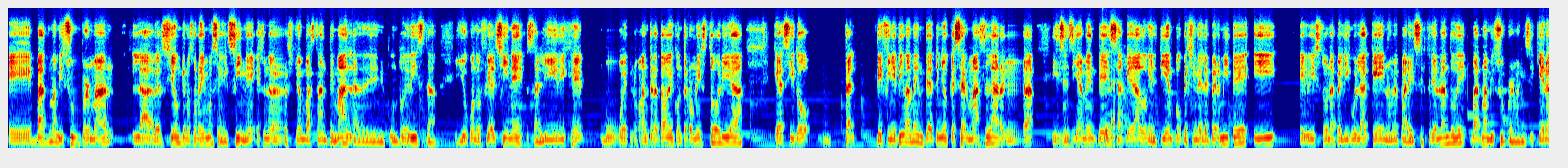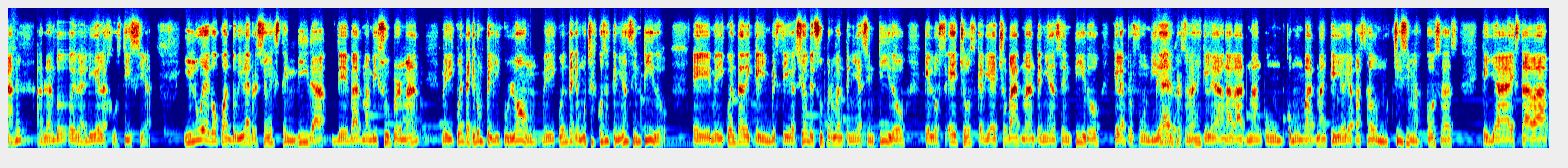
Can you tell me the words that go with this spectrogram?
eh, Batman y Superman la versión que nosotros vimos en el cine es una versión bastante mala desde mi punto de vista. Y yo cuando fui al cine salí y dije, bueno, han tratado de contar una historia que ha sido tal, definitivamente ha tenido que ser más larga y sencillamente se ha quedado en el tiempo que el cine le permite y he visto una película que no me parece. Estoy hablando de Batman v Superman, ni siquiera hablando de la Liga de la Justicia. Y luego, cuando vi la versión extendida de Batman v Superman, me di cuenta que era un peliculón. Me di cuenta que muchas cosas tenían sentido. Eh, me di cuenta de que la investigación de Superman tenía sentido, que los hechos que había hecho Batman tenían sentido, que la profundidad del personaje que le daban a Batman, como un, como un Batman que ya había pasado muchísimas cosas, que ya estaba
